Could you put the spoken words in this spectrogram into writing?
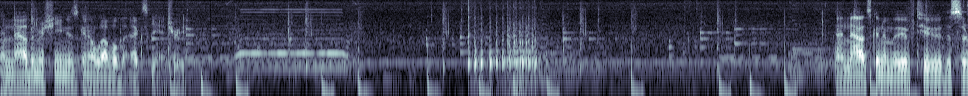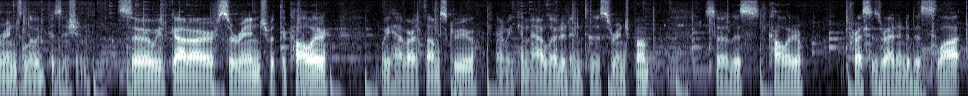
And now the machine is gonna level the X gantry. and now it's gonna move to the syringe load position. So we've got our syringe with the collar, we have our thumb screw, and we can now load it into the syringe pump. So this collar presses right into this slot,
